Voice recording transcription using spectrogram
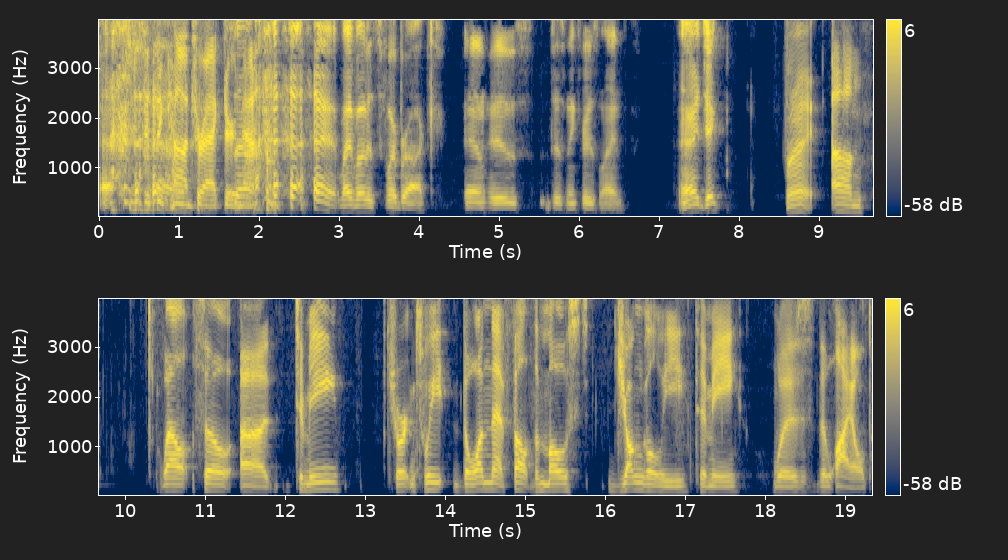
She's just a contractor now. My vote is for Brock and his Disney Cruise Line. All right, Jake. All right. Um, well, so uh, to me, short and sweet, the one that felt the most jungly to me was the wild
